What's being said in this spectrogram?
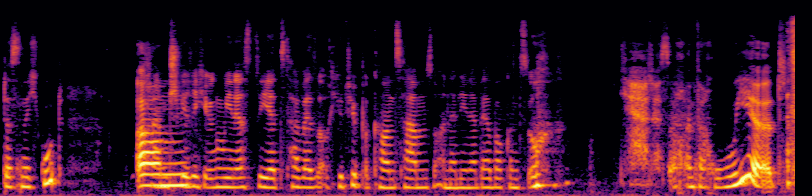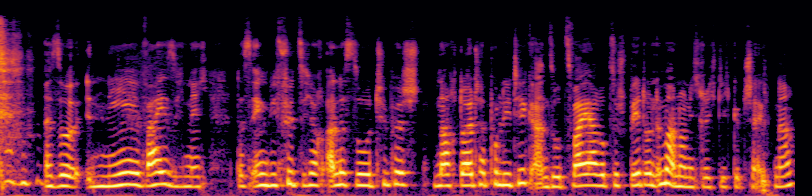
Das ist nicht gut. Schon ähm, schwierig irgendwie, dass die jetzt teilweise auch YouTube-Accounts haben, so Annalena Baerbock und so. Ja, das ist auch einfach weird. Also, nee, weiß ich nicht. Das irgendwie fühlt sich auch alles so typisch nach deutscher Politik an. So zwei Jahre zu spät und immer noch nicht richtig gecheckt, ne?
